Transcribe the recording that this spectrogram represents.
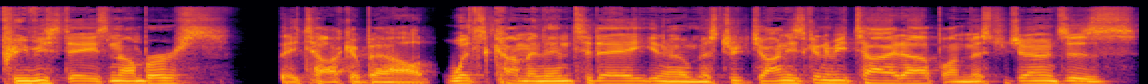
previous day's numbers. They talk about what's coming in today. You know mr johnny's going to be tied up on mr jones's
